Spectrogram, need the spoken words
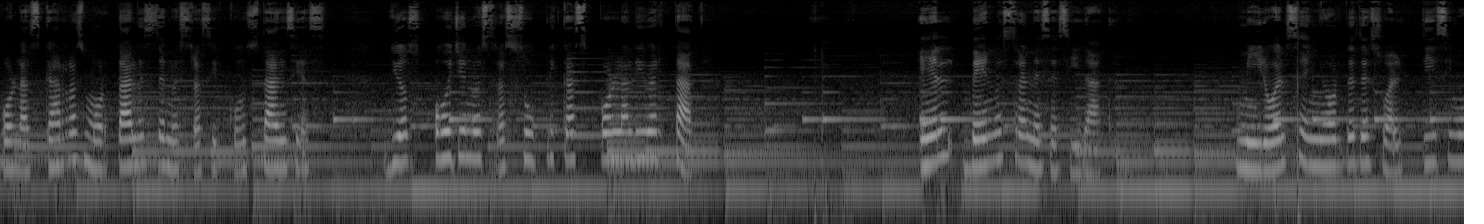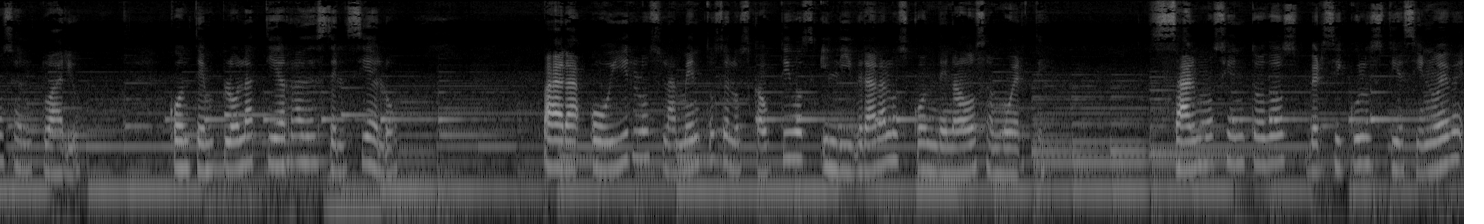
por las garras mortales de nuestras circunstancias. Dios oye nuestras súplicas por la libertad. Él ve nuestra necesidad. Miró el Señor desde su altísimo santuario. Contempló la tierra desde el cielo para oír los lamentos de los cautivos y librar a los condenados a muerte. Salmo 102, versículos 19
